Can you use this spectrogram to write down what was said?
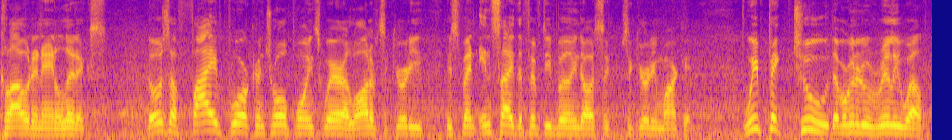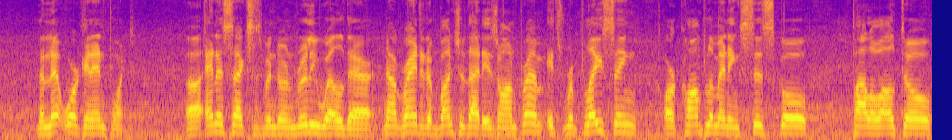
cloud, and analytics. Those are five core control points where a lot of security is spent inside the $50 billion security market. We picked two that we're going to do really well, the network and endpoint. Uh, NSX has been doing really well there. Now granted, a bunch of that is on-prem. It's replacing or complementing Cisco, Palo Alto,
